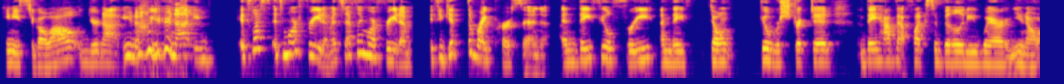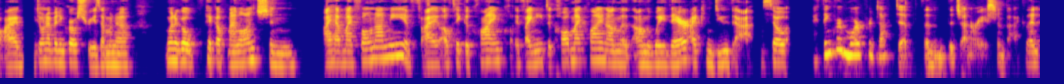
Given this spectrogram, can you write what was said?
He needs to go out. You're not, you know, you're not, it's less, it's more freedom. It's definitely more freedom. If you get the right person and they feel free and they don't feel restricted, they have that flexibility where, you know, I don't have any groceries. I'm going to, I'm going to go pick up my lunch and I have my phone on me. If I, I'll take a client, if I need to call my client on the on the way there, I can do that. So I think we're more productive than the generation back then,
